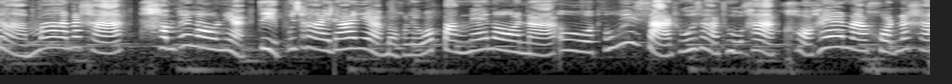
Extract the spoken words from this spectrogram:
สามารถนะคะทำให้เราเนี่ย จีบผู้ชายได้เนี่ย บอกเลยว่าปังแน่นอนนะ โอ้โอ้ยสาธุสาธุค่ะ ขอให้อนาคตนะคะ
